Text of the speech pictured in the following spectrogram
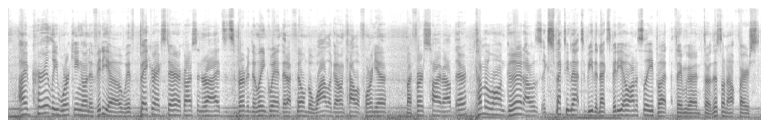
I'm currently working on a video with Baker X Derek Arson Rides and Suburban Delinquent that I filmed a while ago in California. My first time out there. Coming along good. I was expecting that to be the next video, honestly, but I think I'm going to throw this one out first.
